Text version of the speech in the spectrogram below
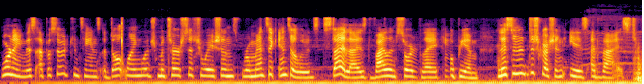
Warning this episode contains adult language, mature situations, romantic interludes, stylized violent swordplay, opium. Listener discretion is advised.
